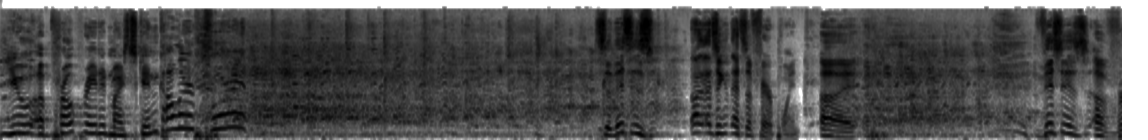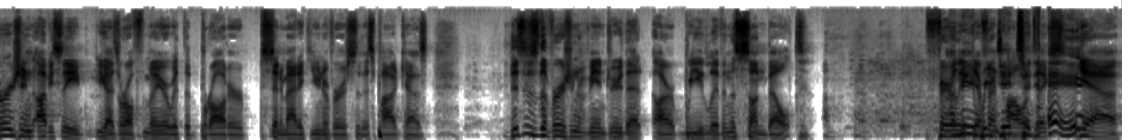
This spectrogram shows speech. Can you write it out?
you appropriated my skin color for it. So this is uh, that's a, that's a fair point. Uh, this is a version. Obviously, you guys are all familiar with the broader cinematic universe of this podcast. This is the version of me and Drew that are we live in the Sun Belt. Fairly I mean, we did politics. today. Yeah,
